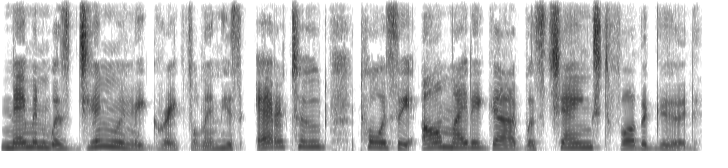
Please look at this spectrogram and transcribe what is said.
Naaman was genuinely grateful, and his attitude towards the Almighty God was changed for the good.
